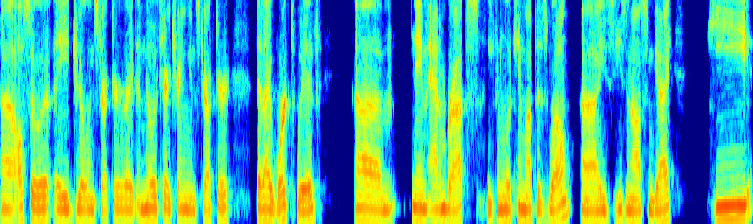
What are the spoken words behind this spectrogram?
uh, also a drill instructor, right, a military training instructor that I worked with, um, named Adam Bratz. You can look him up as well. Uh, he's he's an awesome guy. He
